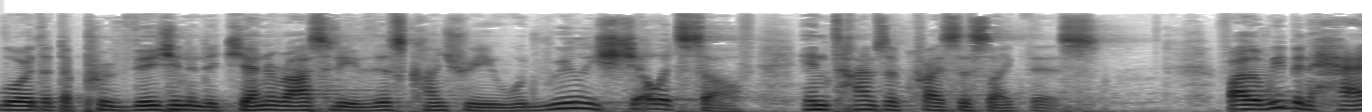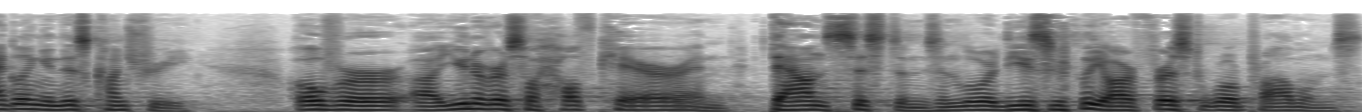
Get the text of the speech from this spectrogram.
Lord, that the provision and the generosity of this country would really show itself in times of crisis like this. Father, we've been haggling in this country over uh, universal health care and down systems, and Lord, these really are first world problems.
